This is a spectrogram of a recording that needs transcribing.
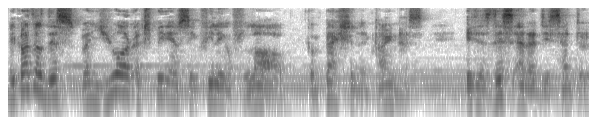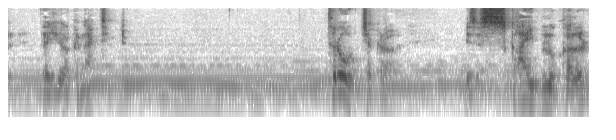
Because of this, when you are experiencing feeling of love, compassion, and kindness, it is this energy center that you are connecting to. Throat chakra is a sky blue color,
